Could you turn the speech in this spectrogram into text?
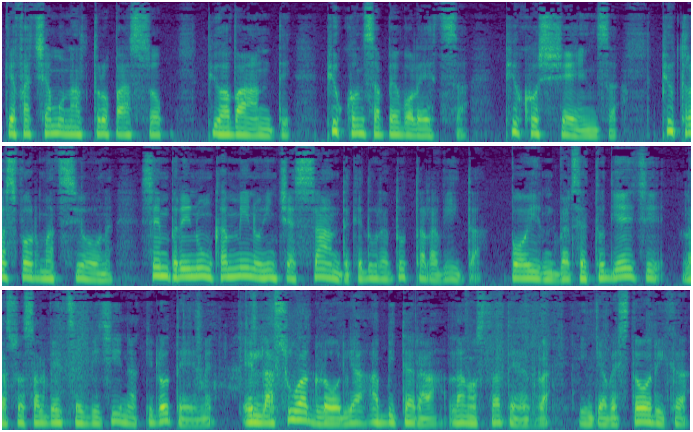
che facciamo un altro passo più avanti, più consapevolezza, più coscienza, più trasformazione, sempre in un cammino incessante che dura tutta la vita. Poi il versetto 10, la sua salvezza è vicina a chi lo teme e la sua gloria abiterà la nostra terra. In chiave storica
